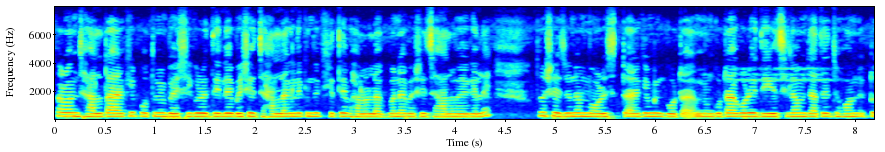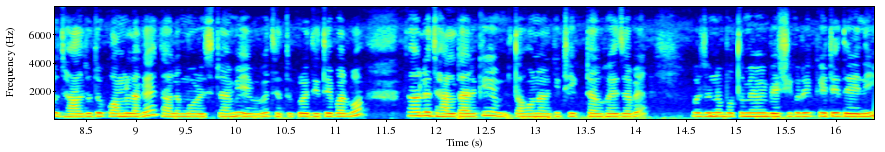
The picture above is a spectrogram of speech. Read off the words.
কারণ ঝালটা আর কি প্রথমে বেশি করে দিলে বেশি ঝাল লাগলে কিন্তু খেতে ভালো লাগবে না, বেশি ঝাল হয়ে গেলে। তো সেই জন্য মরিচটা আর কি আমি গোটা গোটা করে দিয়েছিলাম, যাতে যখন একটু ঝাল যদি কম লাগে, তাহলে মরিচটা আমি এইভাবে থেতে করে দিতে পারব। তাহলে ঝালটা আর কি তখন আর কি ঠিকঠাক হয়ে যাবে। ওই জন্য প্রথমে আমি বেশি করে কেটে দিইনি।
